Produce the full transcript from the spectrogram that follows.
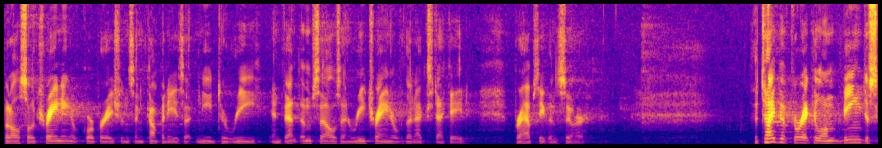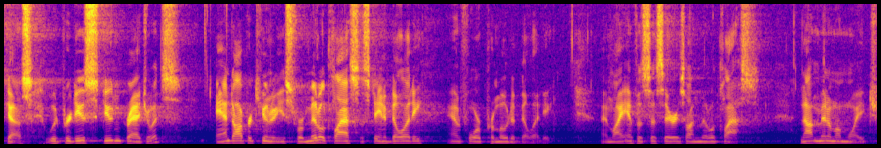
but also training of corporations and companies that need to reinvent themselves and retrain over the next decade, perhaps even sooner. The type of curriculum being discussed would produce student graduates and opportunities for middle class sustainability and for promotability. And my emphasis there is on middle class, not minimum wage.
